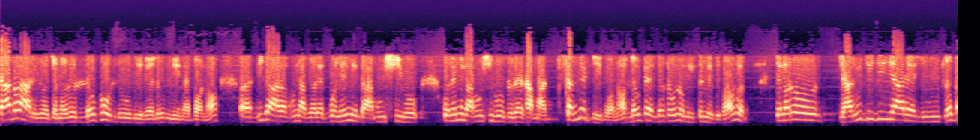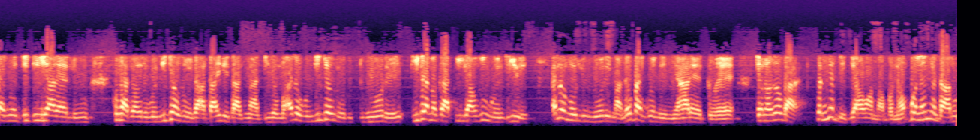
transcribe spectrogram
ခြားသောဟာတွေတော့ကျွန်တော်တို့လုပ်ဖို့လိုနေတယ်လို့မြင်တယ်ပေါ့နော်။အဓိကတော့ခုနပြောတဲ့ပွင့်လင်းမြင်သာမှုရှိဖို့ပွင့်လင်းမြင်သာမှုရှိဖို့ဆိုတဲ့အခါမှာစနစ်တွေပေါ့နော်။လုပ်တဲ့လုပ်တုံးလုပ်နည်းစနစ်တွေဘာလို့ကျွန်တော်တို့ယာလူကြီးကြီးရတဲ့လူလောက်ပိုင်ခွင့်ကြီးကြီးရတဲ့လူခုနပြောတဲ့ဝင်ကြီးချုပ်ဆိုတာအတိုင်းဒေသကြီးမှာကြီးတော့မှအဲ့လိုဝင်ကြီးချုပ်လိုလူမျိုးတွေဒီတက်မကပြည်တော်စုဝင်ကြီးတွေအဲ့လိုမျိုးလူမျိုးတွေမှာလောက်ပိုင်ခွင့်တွေများတဲ့အတွက်ကျွန်တော်တို့က စနစ်တွေပြောင်းရမှာပေါ့နော်ပွင့်လင်းမြင်သာမှု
